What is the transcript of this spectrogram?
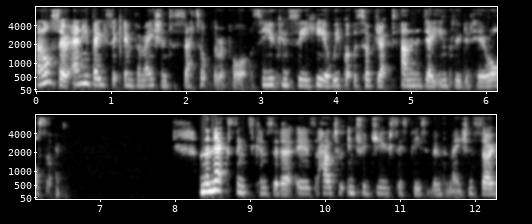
and also any basic information to set up the report. So you can see here, we've got the subject and the date included here also. And the next thing to consider is how to introduce this piece of information. So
